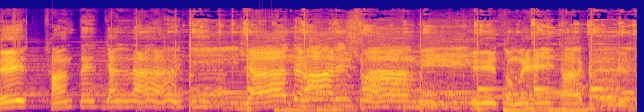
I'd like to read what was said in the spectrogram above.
ਇਹ ਸ਼ਾਂਤ ਜਨਾ ਕੀ ਜਾਤ ਹਾਰ ਸੁਆਮੀ। ਇਹ ਤੁਮ ਹੈ ਠਾਕਰ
